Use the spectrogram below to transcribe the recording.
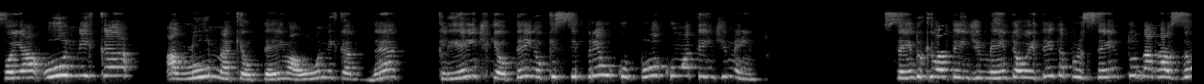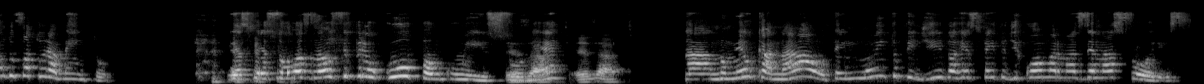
Foi a única aluna que eu tenho, a única né, cliente que eu tenho que se preocupou com o atendimento. Sendo que o atendimento é 80% da razão do faturamento. E as pessoas não se preocupam com isso, exato, né? Exato. Ah, no meu canal tem muito pedido a respeito de como armazenar as flores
